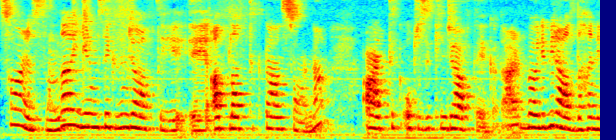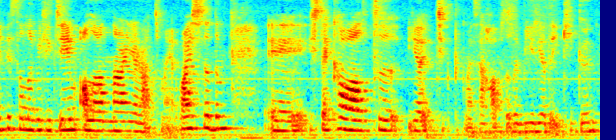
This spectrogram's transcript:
Sonrasında 28. haftayı e, atlattıktan sonra artık 32. haftaya kadar böyle biraz daha nefes alabileceğim alanlar yaratmaya başladım. E, işte kahvaltıya çıktık mesela haftada bir ya da iki gün.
